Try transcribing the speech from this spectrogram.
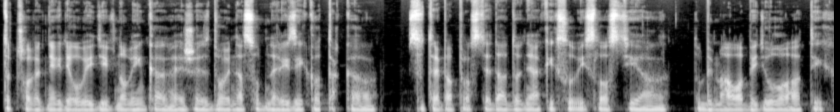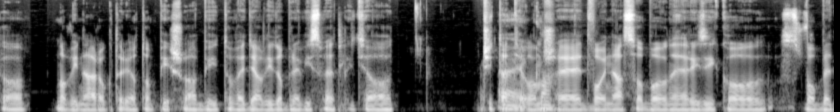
to človek niekde uvidí v novinkách, hej, že je zdvojnásobné riziko, tak to treba proste dať do nejakých súvislostí a to by mala byť úloha tých novinárov, ktorí o tom píšu, aby to vedeli dobre vysvetliť čitateľom, že dvojnásobné riziko vôbec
